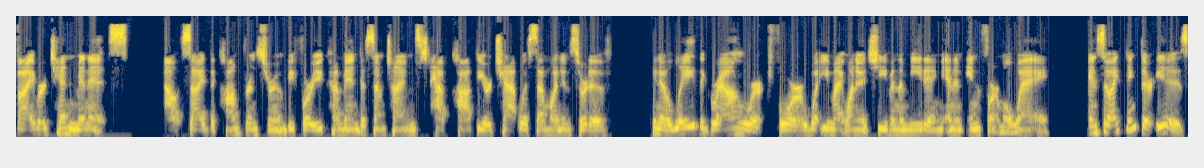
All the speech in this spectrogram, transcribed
five or 10 minutes outside the conference room before you come in to sometimes have coffee or chat with someone and sort of you know lay the groundwork for what you might want to achieve in the meeting in an informal way. And so i think there is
